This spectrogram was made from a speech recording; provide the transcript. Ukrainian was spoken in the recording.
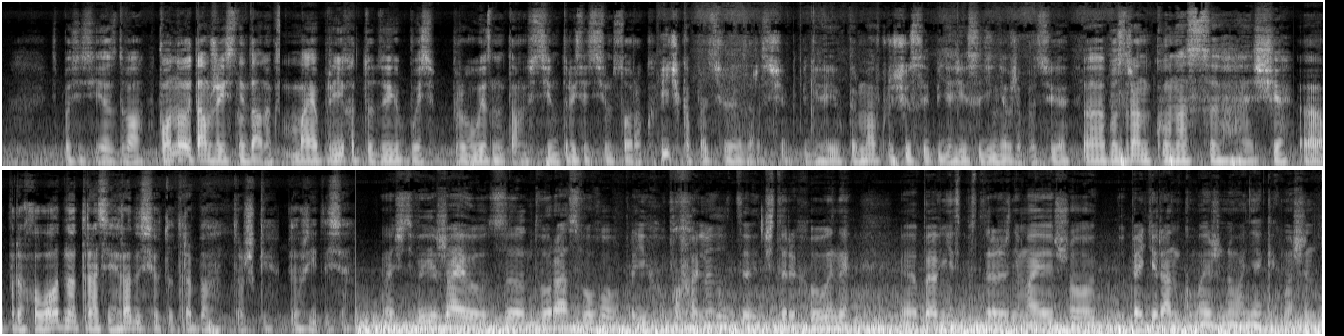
по cs 2 Планую там же і сніданок. Маю приїхати туди ось приблизно там в 7.30-7.40. Пічка працює, зараз ще підігрів керма, включу собі підігрів сидіння вже працює. Е, бо зранку у нас е, ще е, прохолодно, 13 градусів, то треба трошки підгрітися. Значить, виїжджаю з двора свого, приїхав буквально тут 4 хвилини. Певні спостереження має, що о 5 ранку майже немає ніяких машин.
